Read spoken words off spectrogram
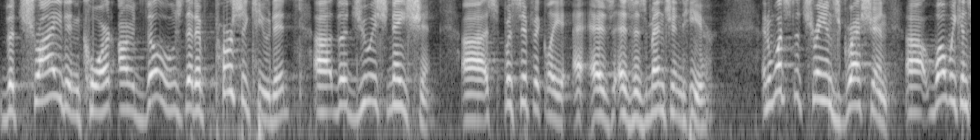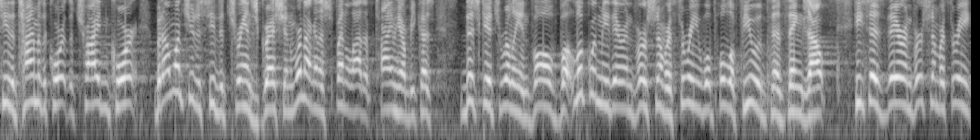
the tried in court are those that have persecuted uh, the Jewish nation uh, specifically, as, as is mentioned here. And what's the transgression? Uh, well, we can see the time of the court, the tried in court, but I want you to see the transgression. We're not going to spend a lot of time here because this gets really involved, but look with me there in verse number three. We'll pull a few of the things out. He says there in verse number three,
